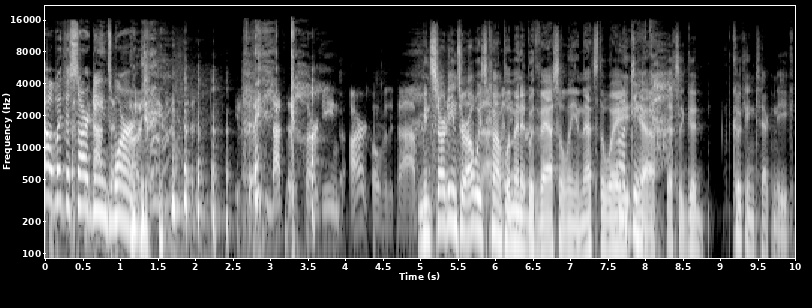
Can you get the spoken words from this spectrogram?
oh, but the sardines weren't. sardines- not that sardines aren't over the top. I mean, sardines are always Uh, complimented with Vaseline. That's the way. Oh, yeah, that's a good cooking technique.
